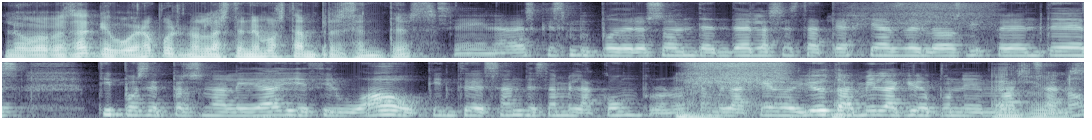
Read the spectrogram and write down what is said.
lo que pasa que, bueno, pues no las tenemos tan presentes. Sí, la verdad es que es muy poderoso entender las estrategias de los diferentes tipos de personalidad y decir, wow, qué interesante, esta me la compro, ¿no? Esta me la quedo yo, también la quiero poner en marcha. ¿no?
